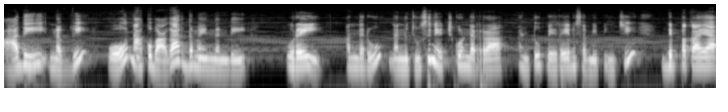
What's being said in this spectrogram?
ఆది నవ్వి ఓ నాకు బాగా అర్థమైందండి. ఒరేయ్ అందరూ నన్ను చూసి నేర్చుకోండర్రా అంటూ పేరయ్యను సమీపించి డిప్పకాయ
